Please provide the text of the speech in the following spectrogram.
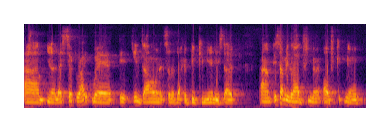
um, you know, they separate where it, in Darwin it's sort of like a big community. So um, it's something that I've, you know, I've, you know,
